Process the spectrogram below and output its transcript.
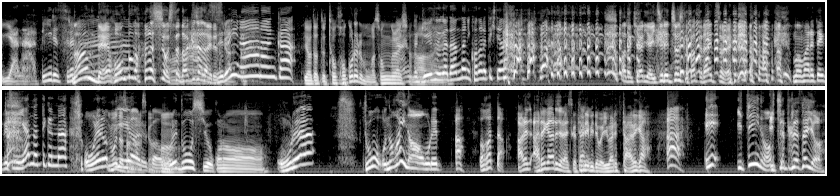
嫌なアピールするな。んで？本当の話をしただけじゃないですか。ずるいななんか。いやだってと誇れるもんがそんぐらいしかない。芸風がだんだんにこなれてきてやな まだキャリア一年長しか経ってないっつうね。揉まれていくうちに嫌になってくんな。俺の PR か、うん。俺どうしようかな。俺？どう？ないな俺。あわかった。あれあれがあるじゃないですか。テレビでも言われてたあれが。あえ言っていいの？言っちゃってくださいよ。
